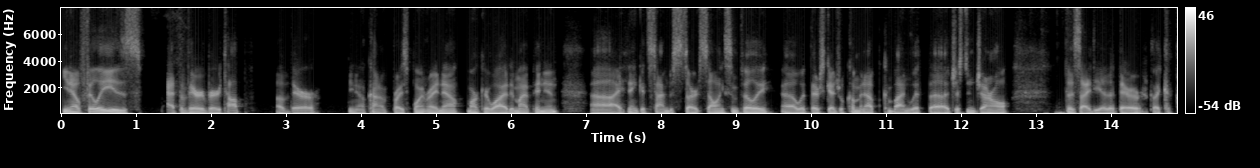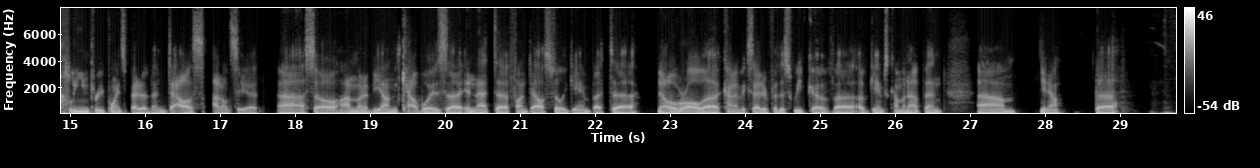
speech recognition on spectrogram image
you know, Philly is at the very, very top of their, you know, kind of price point right now, market wide, in my opinion. Uh, I think it's time to start selling some Philly uh, with their schedule coming up, combined with uh, just in general this idea that they're like a clean three points better than Dallas. I don't see it. Uh, so I'm going to be on the Cowboys uh, in that uh, fun Dallas Philly game. But no, overall, kind of excited for this week of of games coming up, and um, you know the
